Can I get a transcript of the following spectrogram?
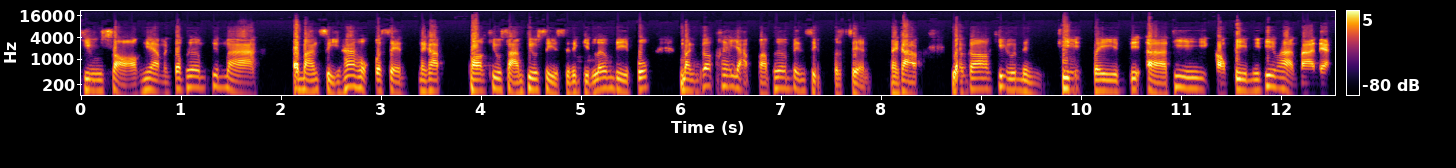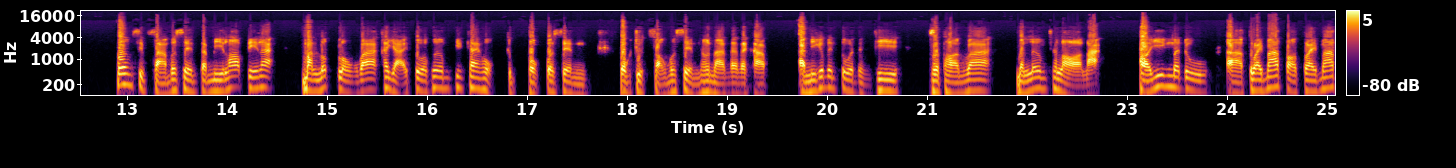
Q2 เนี่ยมันก็เพิ่มขึ้นมาประมาณ 4-5-6เปอร์เซ็นต์นะครับพอ Q3 Q4 เศรษฐกิจเริ่มดีปุ๊บ มันก็ขยับมาเพิ่มเป็น 10เปอร์เซ็นต์นะครับ แล้วก็ Q1 ที่ปีที่ของปีนี้ที่ผ่านมาเนี่ยเพิ่ม 13เปอร์เซ็นต์แต่มีรอบนี้แหละ มันลดลงว่าขยายตัวเพิ่มที่แค่ 6.6เปอร์เซ็นต์6.2เปอร์เท่านั้นนะครับ อันนี้ก็เป็นตัวหนึ่งที่สะท้อนว่ามันเริ่มชะลอละพอยิ่งมาดูไตรมาสต่อไตรมาส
